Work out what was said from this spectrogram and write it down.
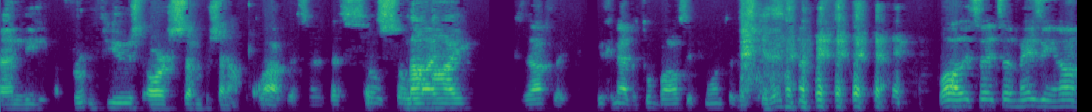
and the fruit infused are seven percent alcohol. Wow, that's uh, that's so It's so not light. Exactly. You can have a two bottles if you want to. Just kidding. Well, it's it's amazing, you know.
